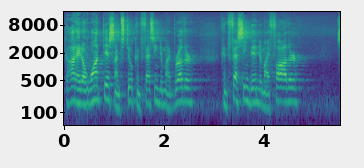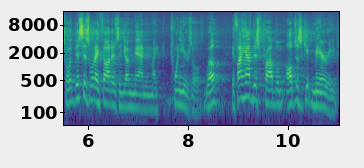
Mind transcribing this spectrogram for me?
God, I don't want this. I'm still confessing to my brother, confessing then to my father. So this is what I thought as a young man in my 20 years old. Well, if I have this problem, I'll just get married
